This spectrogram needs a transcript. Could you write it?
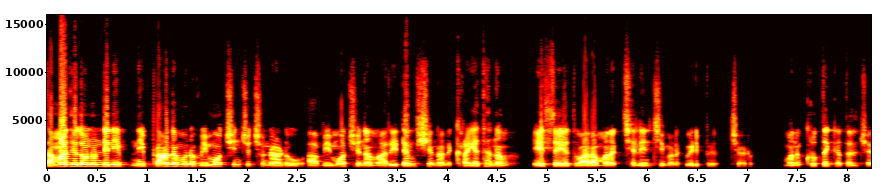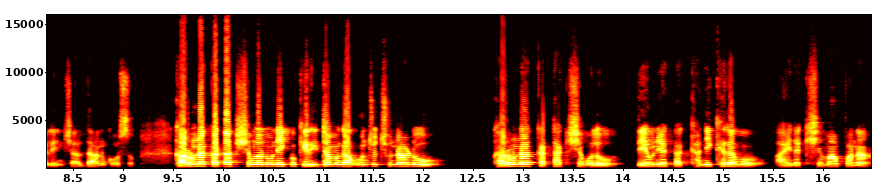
సమాధిలో నుండి నీ నీ ప్రాణమును విమోచించుచున్నాడు. ఆ విమోచనం ఆ రిడెంప్షన్ అని క్రయధనం ఏసయ ద్వారా మనకు చెల్లించి మనకు విడిపించాడు. మన కృతజ్ఞతలు చెల్లించాలి దానికోసం. కరుణ కటాక్షములను నీకు కిరీటముగా ఉంచుచున్నాడు. కరుణ కటాక్షములు దేవుని యొక్క కనికరము ఆయన క్షమాపణ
